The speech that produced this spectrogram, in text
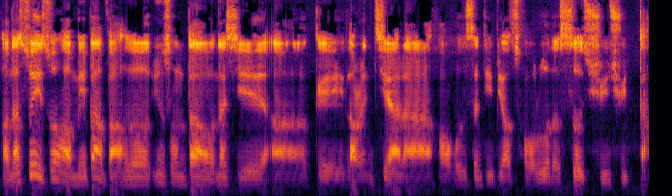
好，那所以说哈，没办法说运送到那些啊，给老人家啦，好，或者身体比较丑弱的社区去打，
